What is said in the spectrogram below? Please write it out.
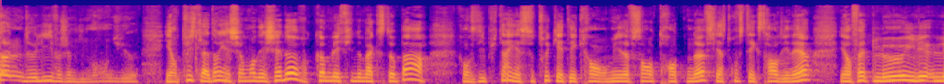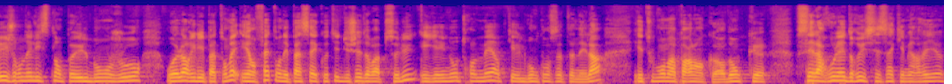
tonnes de livres. Je me dis, mon Dieu. Et en plus, là-dedans, il y a sûrement des chefs-d'œuvre, comme les films de Max Topard. On se dit, putain, il y a ce truc qui a été écrit en 1939. Si ça se trouve, c'est extraordinaire. Et en fait, le, il est, les journalistes n'ont pas eu le bonjour, ou alors il n'est pas tombé. Et en fait, on est passé à côté du chef-d'œuvre absolu. Et il y a une autre merde qui a eu le Goncourt cette année-là. Et tout le monde en parle encore. Donc, euh, c'est la roulette russe. C'est ça qui est merveilleux.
